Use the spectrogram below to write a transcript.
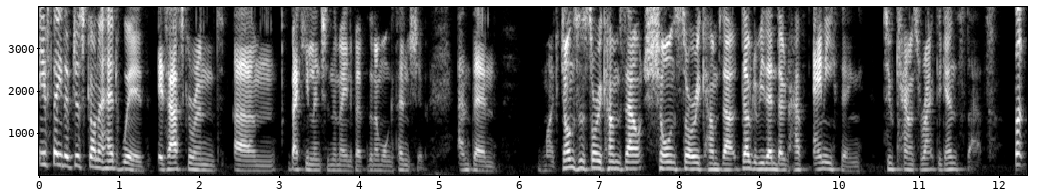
if they'd have just gone ahead with it's Asuka and um, Becky Lynch in the main event for the number one contendership, and then Mike Johnson's story comes out, Sean's story comes out, WWE then don't have anything to counteract against that. But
